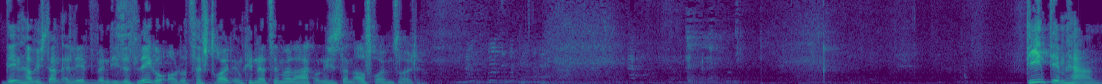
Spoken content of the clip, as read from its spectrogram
den habe ich dann erlebt, wenn dieses Lego-Auto zerstreut im Kinderzimmer lag und ich es dann aufräumen sollte. Dient dem Herrn.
